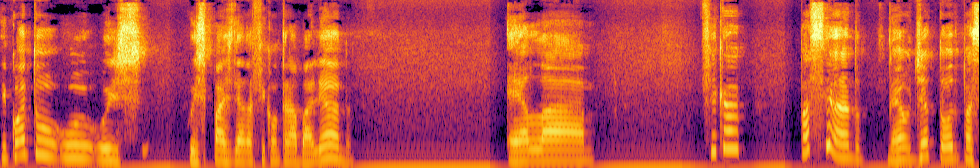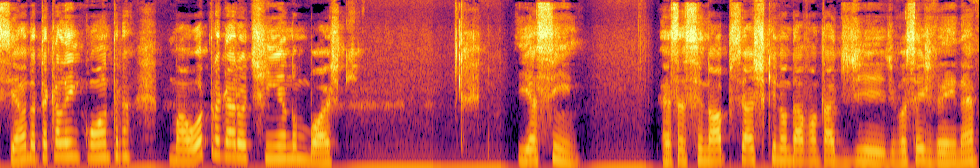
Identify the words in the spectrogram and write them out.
Enquanto o, os, os pais dela ficam trabalhando, ela fica passeando, né, o dia todo passeando, até que ela encontra uma outra garotinha num bosque. E assim, essa sinopse acho que não dá vontade de, de vocês verem, né?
